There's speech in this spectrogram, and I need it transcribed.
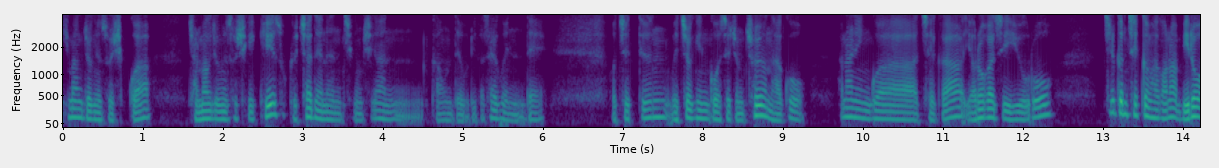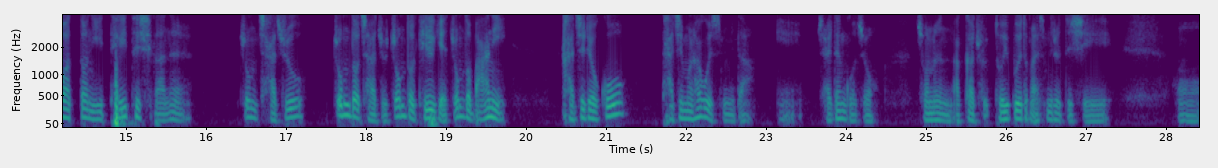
희망적인 소식과 절망적인 소식이 계속 교차되는 지금 시간 가운데 우리가 살고 있는데 어쨌든 외적인 것에 좀 초연하고 하나님과 제가 여러 가지 이유로 찔끔찔끔하거나 미뤄왔던 이 데이트 시간을 좀 자주 좀 더 자주 좀 더 길게 좀 더 많이 가지려고 다짐을 하고 있습니다. 예 잘된 거죠. 저는 아까 조 도입부에도 말씀드렸듯이 어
